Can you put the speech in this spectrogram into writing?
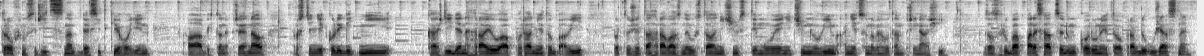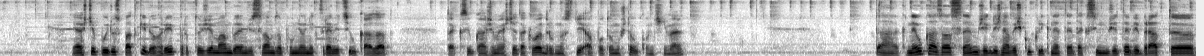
troufnu si říct, snad desítky hodin, ale abych to nepřehnal, prostě několik dní každý den hraju a pořád mě to baví, protože ta hra vás neustále něčím stimuluje, něčím novým a něco nového tam přináší. Za zhruba 57 korun je to opravdu úžasné. Já ještě půjdu zpátky do hry, protože mám dojem, že se vám zapomněl některé věci ukázat tak si ukážeme ještě takové drobnosti a potom už to ukončíme. Tak, neukázal jsem, že když na věžku kliknete, tak si můžete vybrat uh,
